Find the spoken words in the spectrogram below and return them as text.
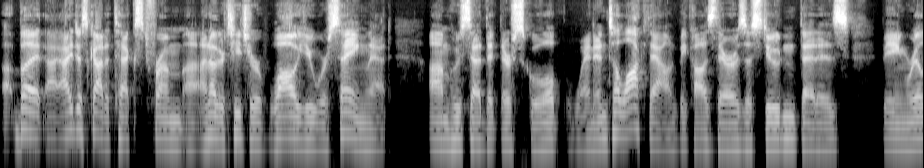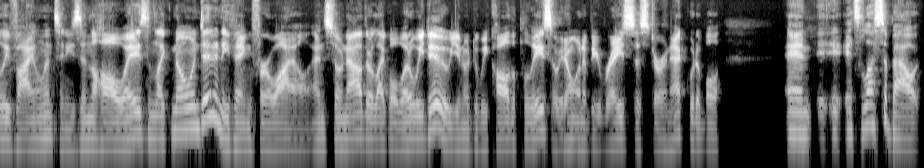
uh, but I, I just got a text from uh, another teacher while you were saying that um, who said that their school went into lockdown because there is a student that is being really violent and he's in the hallways and like no one did anything for a while. And so now they're like, well, what do we do? You know, do we call the police? So we don't want to be racist or inequitable. And it, it's less about,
